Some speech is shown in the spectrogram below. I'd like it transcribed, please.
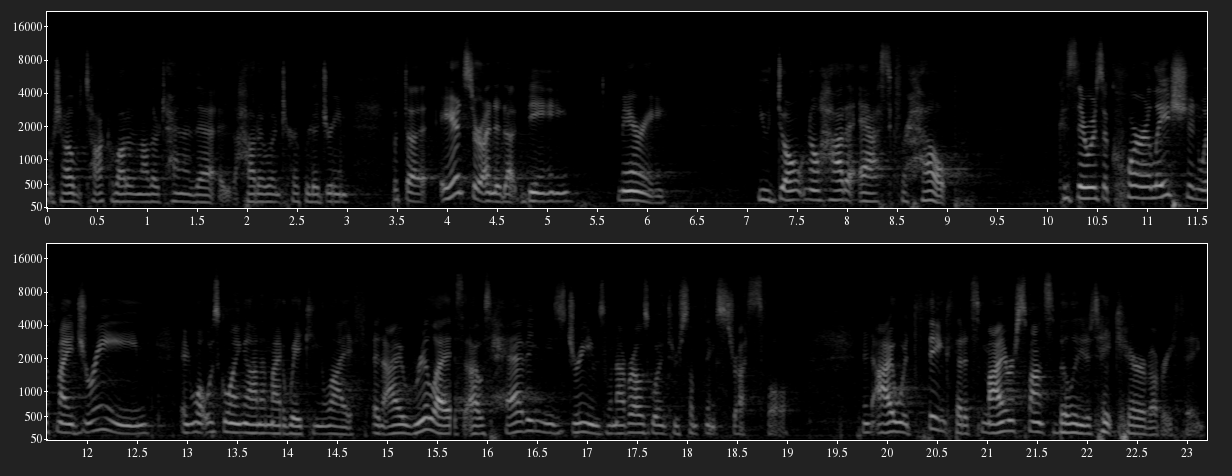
which I'll talk about another time of that, how to interpret a dream. But the answer ended up being Mary, you don't know how to ask for help. Because there was a correlation with my dream and what was going on in my waking life. And I realized that I was having these dreams whenever I was going through something stressful. And I would think that it's my responsibility to take care of everything,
